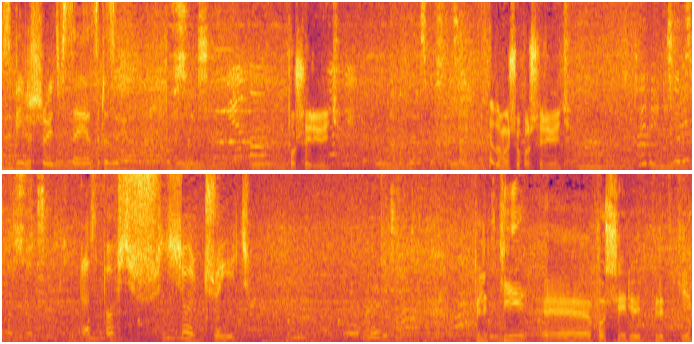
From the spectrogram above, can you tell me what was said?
збільшують все, я зрозуміла. Поширюють. Я думаю, що поширюють. Розповсюджують. Плітки е, поширюють плітки.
